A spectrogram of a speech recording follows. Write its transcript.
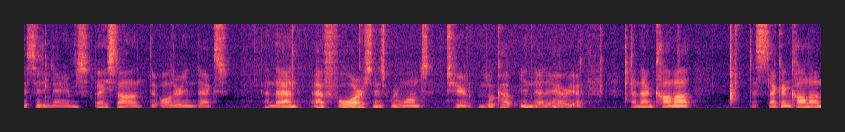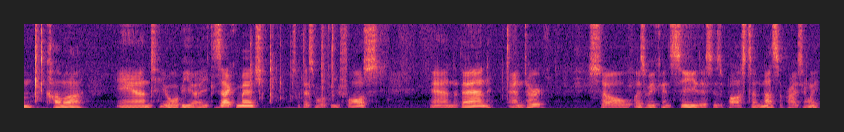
the city names based on the order index. And then F4, since we want to look up in that area. and then comma, the second column, comma, and it will be an exact match. So this will be false. And then enter. So as we can see, this is Boston, not surprisingly.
